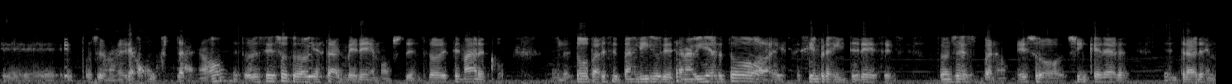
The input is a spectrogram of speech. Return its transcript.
eh, pues de manera justa, ¿no? Entonces eso todavía está en veremos dentro de este marco, donde todo parece tan libre, tan abierto, este, siempre hay intereses. Entonces, bueno, eso sin querer entrar en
